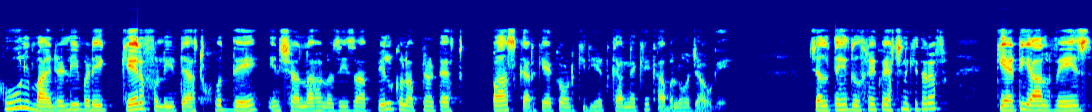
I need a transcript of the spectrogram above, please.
कूल माइंडली बड़े केयरफुली टेस्ट खुद दे इनशाला अज़ीज़ आप बिल्कुल अपना टेस्ट पास करके अकाउंट क्रिएट करने के काबिल हो जाओगे। चलते हैं दूसरे क्वेश्चन की तरफ़। Katie always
